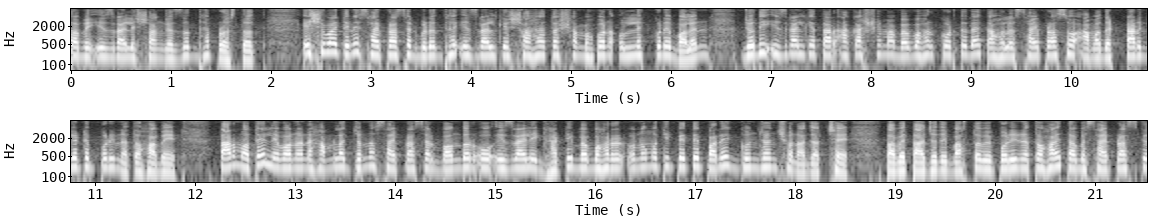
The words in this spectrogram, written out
তবে ইসরায়েলের সঙ্গে যুদ্ধে প্রস্তুত। এ সময় তিনি সাইপ্রাসের বিরুদ্ধে ইসরায়েলকে সহায়তার সম্ভাবনা উল্লেখ করে বলেন, যদি ইসরায়েলকে তার আকাশসীমা ব্যবহার করতে দেয়, তাহলে সাইপ্রাসও আমাদের টার্গেটে পরিণত হবে। তার মতে, লেবাননে হামলার জন্য সাইপ্রাসের বন্দর ও ইসরায়েলি ঘাঁটি ব্যবহারের অনুমতি পেতে পারে গুঞ্জন শোনা যাচ্ছে। তবে তা যদি বাস্তবে পরিণত হয়, তবে সাইপ্রাসকে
